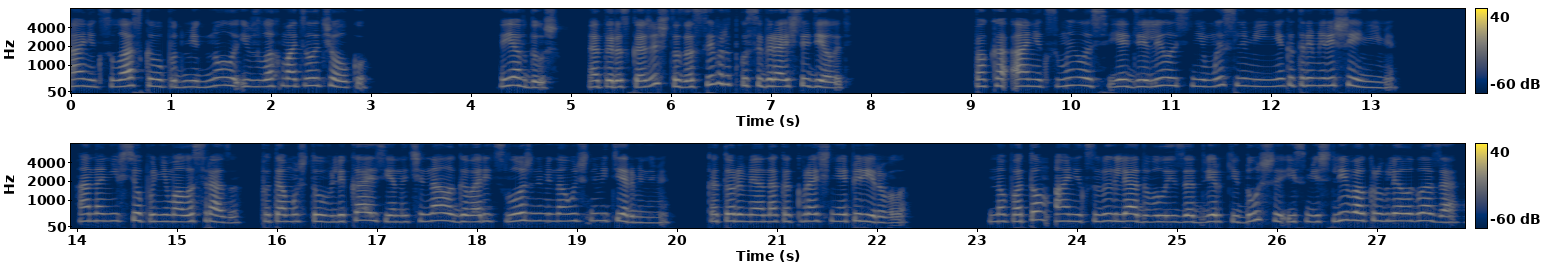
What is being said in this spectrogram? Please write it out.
Аникс ласково подмигнула и взлохматила челку. «Я в душ, а ты расскажи, что за сыворотку собираешься делать?» Пока Аникс мылась, я делилась с ней мыслями и некоторыми решениями. Она не все понимала сразу, потому что, увлекаясь, я начинала говорить сложными научными терминами, которыми она как врач не оперировала. Но потом Аникс выглядывала из-за дверки души и смешливо округляла глаза,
